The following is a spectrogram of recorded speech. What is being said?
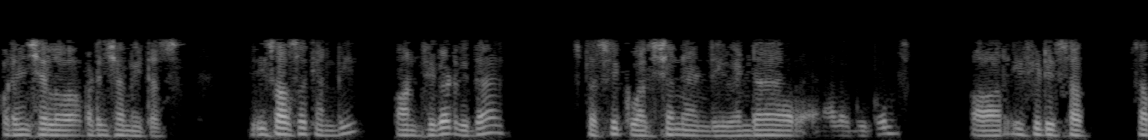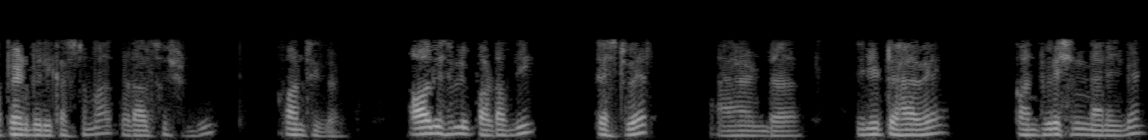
potential or potentiometers. These also can be configured with the specific version and the vendor and other details or if it is supplied by the customer that also should be configured. All this will be part of the testware and uh, you need to have a configuration management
